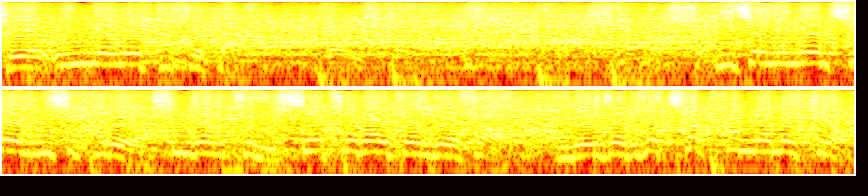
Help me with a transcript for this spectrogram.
그의 운명을 바꿨다. 2006년 7월 28일 친정팀 시애틀과의 경기에서 메이저리그 첫 홈런을 기록.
